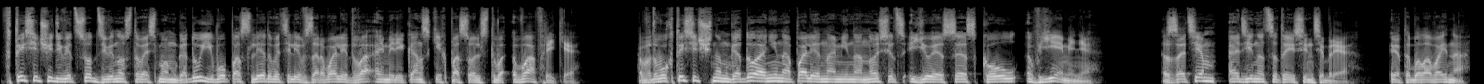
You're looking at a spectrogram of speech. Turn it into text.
В 1998 году его последователи взорвали два американских посольства в Африке. В 2000 году они напали на миноносец USS Cole в Йемене. Затем 11 сентября. Это была война.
